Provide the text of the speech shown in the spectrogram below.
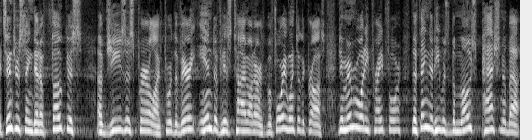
It's interesting that a focus of Jesus' prayer life toward the very end of his time on earth, before he went to the cross, do you remember what he prayed for? The thing that he was the most passionate about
